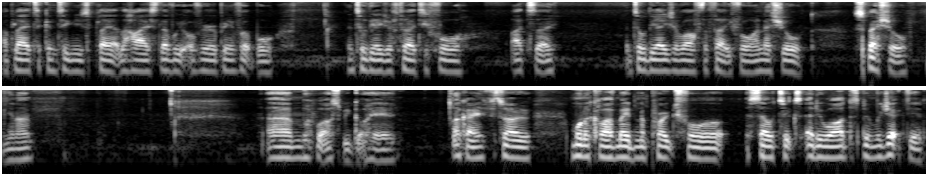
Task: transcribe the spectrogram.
a player to continue to play at the highest level of European football until the age of 34, I'd say. Until the age of after 34, unless you're special, you know. Um, what else we got here? Okay, so Monaco have made an approach for Celtic's Edouard that's been rejected.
